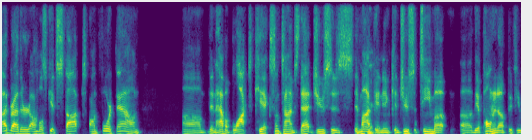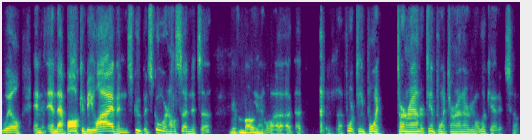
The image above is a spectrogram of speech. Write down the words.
I'd rather almost get stopped on fourth down um, than have a blocked kick. Sometimes that juices, in my yeah. opinion, can juice a team up, uh, the opponent up, if you will, and and that ball can be live and scoop and score, and all of a sudden it's a different ball. You know, a, a, a 14 point turnaround or 10 point turnaround, however you want to look at it. So,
